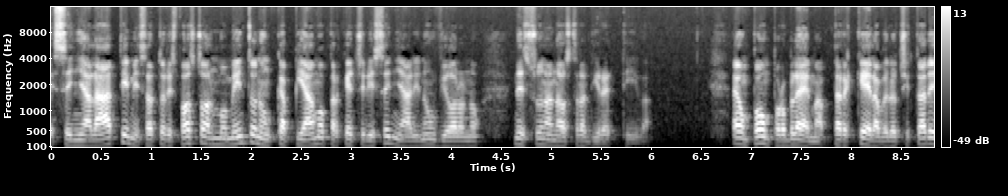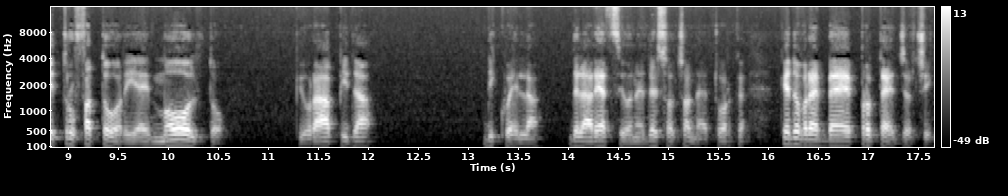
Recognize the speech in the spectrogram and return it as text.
segnalati e mi è stato risposto al momento non capiamo perché ce li segnali non violano nessuna nostra direttiva. È un po' un problema perché la velocità dei truffatori è molto più rapida di quella della reazione del social network che dovrebbe proteggerci.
